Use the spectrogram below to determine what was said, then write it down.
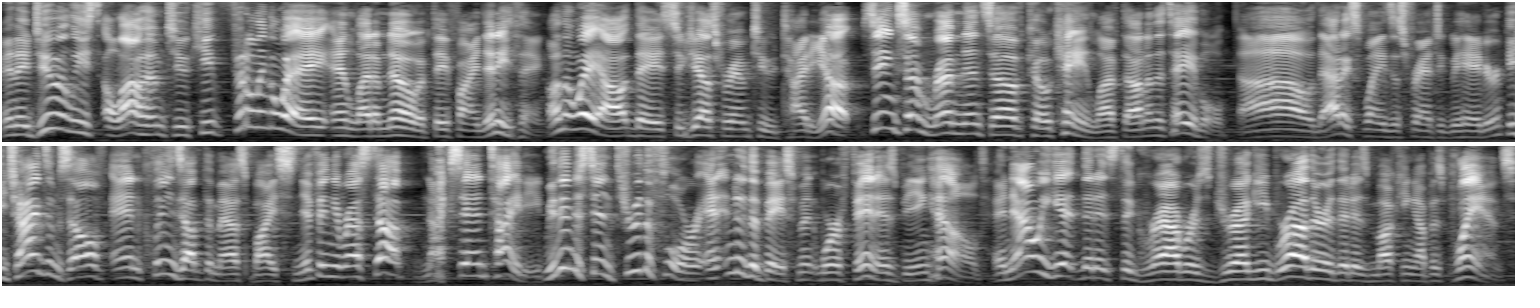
and they do at least allow him to keep fiddling away and let him know if they find anything. On the way out, they suggest for him to tidy up, seeing some remnants of cocaine left out on the table. Oh, that explains his frantic behavior. He chides himself and cleans up the mess by sniffing the rest up, nice and tidy. We then descend through the floor and into the basement where Finn is being held. And now we get that it's the grabber's druggy brother that is mucking up his plans.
